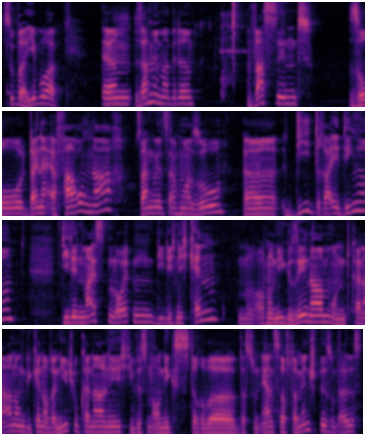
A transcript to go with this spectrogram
Super. Jeboa, ähm, sag mir mal bitte, was sind so deiner Erfahrung nach, sagen wir jetzt einfach mal so, äh, die drei Dinge, die den meisten Leuten, die dich nicht kennen, auch noch nie gesehen haben und keine Ahnung, die kennen auch deinen YouTube-Kanal nicht, die wissen auch nichts darüber, dass du ein ernsthafter Mensch bist und alles.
